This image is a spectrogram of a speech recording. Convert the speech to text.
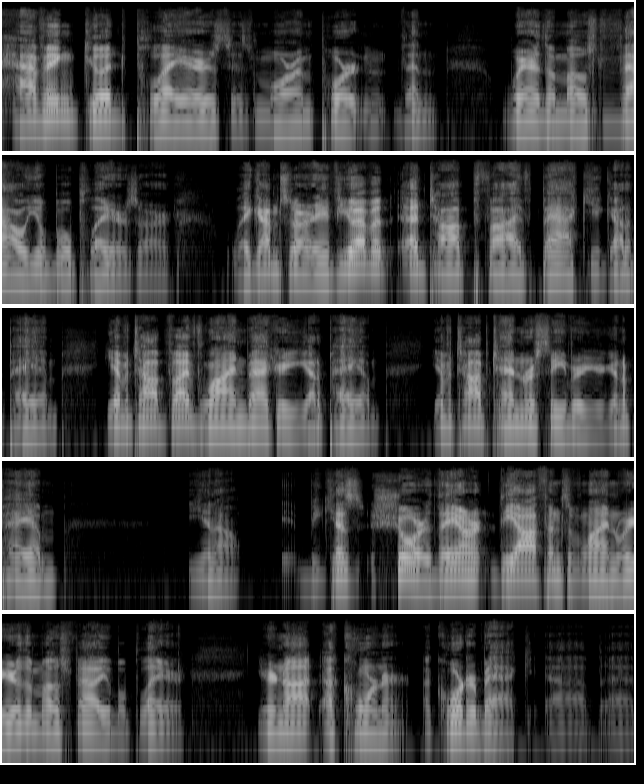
having good players is more important than where the most valuable players are. Like, I'm sorry, if you have a, a top five back, you got to pay him. You have a top five linebacker, you got to pay him. You have a top 10 receiver, you're going to pay him. You know, because sure, they aren't the offensive line where you're the most valuable player. You're not a corner, a quarterback, uh, uh,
